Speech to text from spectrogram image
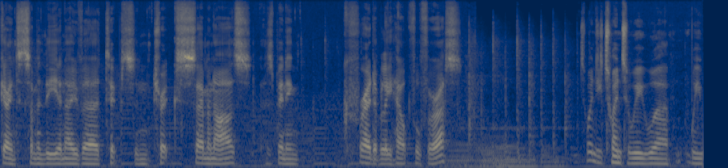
going to some of the Innova tips and tricks seminars has been incredibly helpful for us. In 2020, we were we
